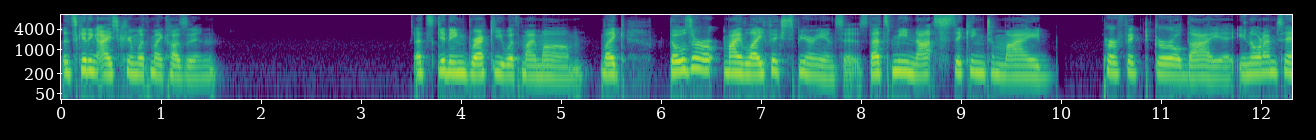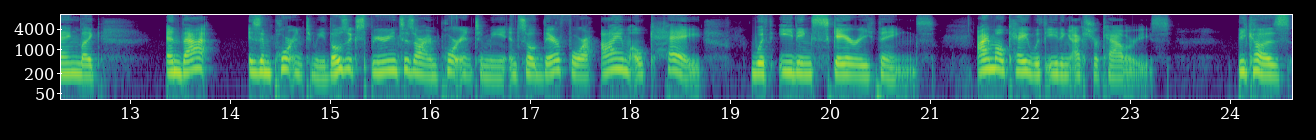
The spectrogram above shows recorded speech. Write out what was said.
It's getting ice cream with my cousin. That's getting brekkie with my mom. Like, those are my life experiences. That's me not sticking to my perfect girl diet. You know what I'm saying? Like, and that is important to me. Those experiences are important to me. And so, therefore, I am okay with eating scary things. I'm okay with eating extra calories because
